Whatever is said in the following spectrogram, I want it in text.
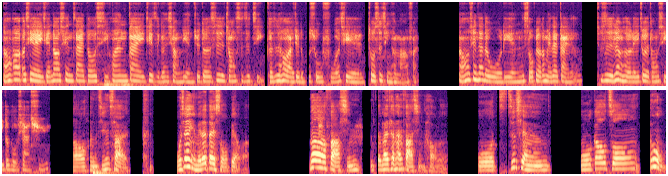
然后，而且以前到现在都喜欢戴戒指跟项链，觉得是装饰自己。可是后来觉得不舒服，而且做事情很麻烦。然后现在的我连手表都没再戴了，就是任何累赘的东西都给我下去。好，很精彩。我现在也没在戴手表啊。那发型，来谈谈发型好了。我之前国高中，因为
